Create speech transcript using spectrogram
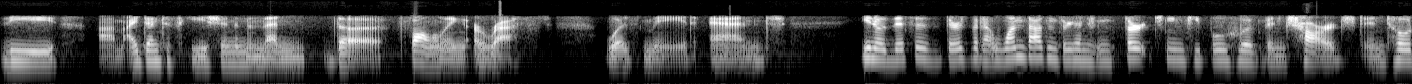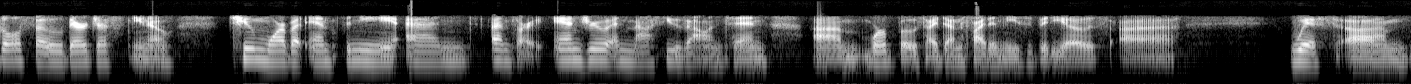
the um, identification and then the following arrest was made. And you know, this is there's been a 1,313 people who have been charged in total. So they're just you know two more, but Anthony and I'm sorry, Andrew and Matthew Valentin um, were both identified in these videos uh, with um,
